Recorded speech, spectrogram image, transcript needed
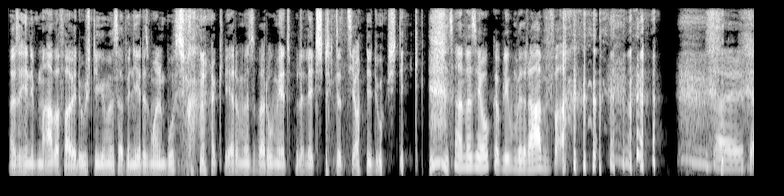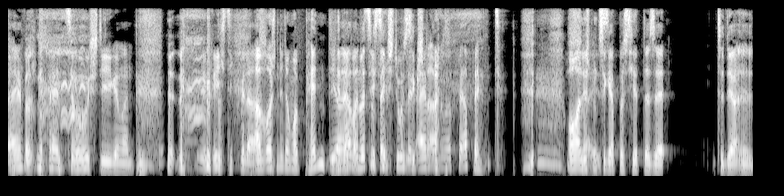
Also hier neben dem Aberfahrer wieder aussteigen müssen, habe ich jedes Mal dem Busfahrer erklären müssen, warum ich jetzt bei der letzten Station nicht aussteige. Sondern dass ich hocken bleibe und wieder runterfahre. Alter, einfach verpennt zu aussteigen, Mann. Richtig belastet. Aber was nicht einmal pennt, ich ja, ja, einfach aber nur zum Fenster einfach nur verpennt. Einmal ist mir sogar passiert, dass er zu der,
